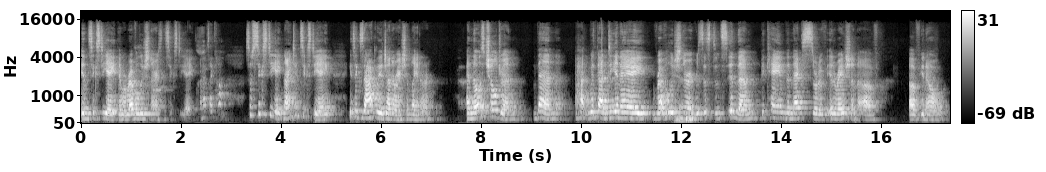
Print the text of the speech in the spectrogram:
in 68 they were revolutionaries in 68 and i was like huh. So 68 1968 is exactly a generation later. And those children then had, with that dna revolutionary yeah. resistance in them became the next sort of iteration of of you know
